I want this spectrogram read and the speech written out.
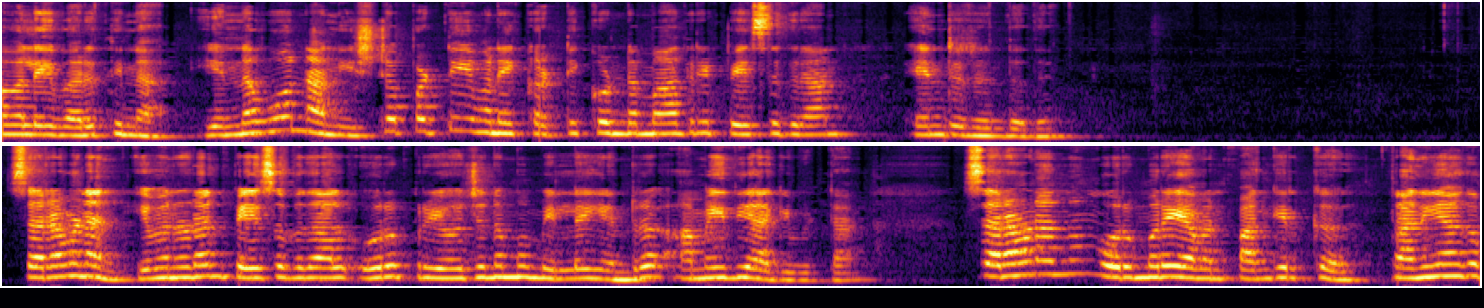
அவளை வருத்தின. என்னவோ நான் இஷ்டப்பட்டு இவனை கட்டிக்கொண்ட மாதிரி பேசுகிறான் என்றிருந்தது. சரவணன் இவனுடன் பேசுவதால் ஒரு பிரயோஜனமும் இல்லை என்று அமைதியாகிவிட்டான். சரவணனும் ஒருமுறை அவன் பங்கிற்கு தனியாக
